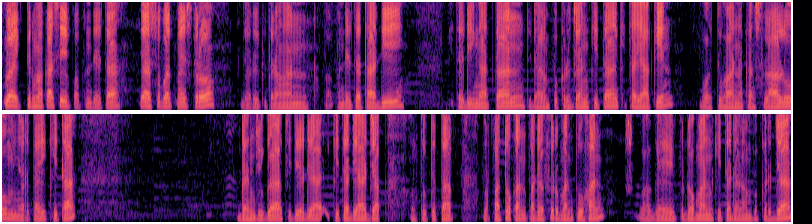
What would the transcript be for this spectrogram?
Baik, terima kasih Pak Pendeta. Ya, sobat maestro, dari keterangan Pak Pendeta tadi kita diingatkan di dalam pekerjaan kita, kita yakin bahwa Tuhan akan selalu menyertai kita. dan juga kita kita diajak untuk tetap berpatokan pada firman Tuhan sebagai pedoman kita dalam bekerja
